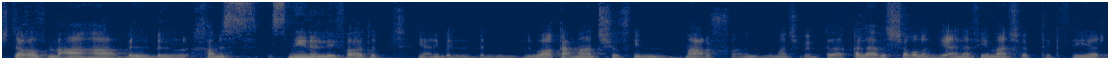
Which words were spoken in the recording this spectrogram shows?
اشتغلت معاها بالخمس سنين اللي فاتت. يعني بالواقع ما تشوفين ما أعرف ما تشوفين. اقلها بالشغل اللي أنا فيه ما شفت كثير.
